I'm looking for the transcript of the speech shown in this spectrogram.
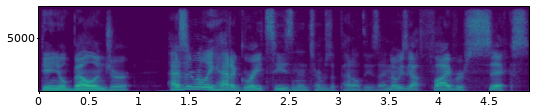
Daniel Bellinger hasn't really had a great season in terms of penalties. I know he's got five or six,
